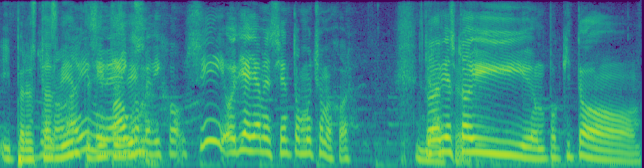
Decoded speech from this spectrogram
¿Y pero estás no. bien? ¿Te sientes bien? me dijo, sí, hoy día ya me siento mucho mejor. Ya, Todavía chévere. estoy un poquito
